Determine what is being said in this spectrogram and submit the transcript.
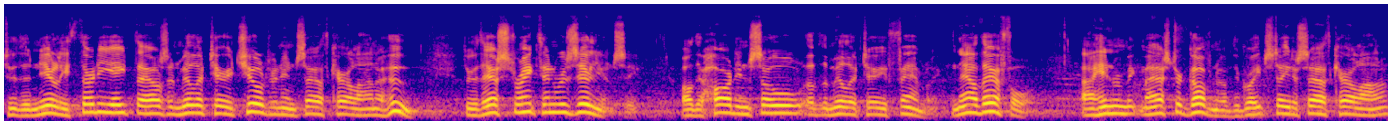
to the nearly 38,000 military children in South Carolina who, through their strength and resiliency, are the heart and soul of the military family. Now, therefore, I, Henry McMaster, Governor of the great state of South Carolina,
